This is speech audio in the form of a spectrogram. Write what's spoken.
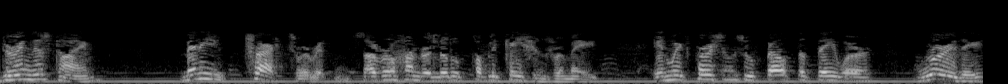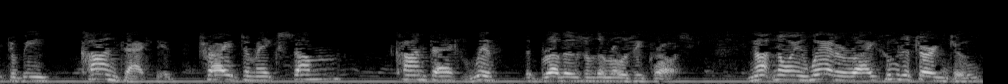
During this time, many tracts were written, several hundred little publications were made, in which persons who felt that they were worthy to be contacted tried to make some contact with the Brothers of the Rosy Cross. Not knowing where to write, who to turn to,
